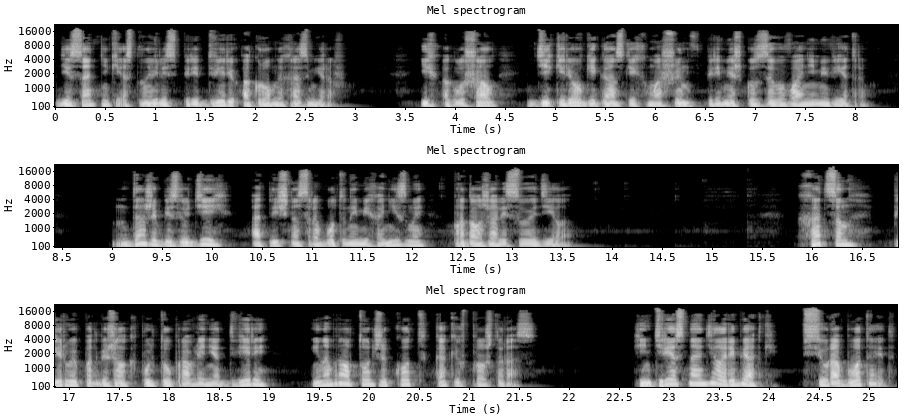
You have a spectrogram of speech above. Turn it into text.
десантники остановились перед дверью огромных размеров. Их оглушал дикий рев гигантских машин вперемешку с завываниями ветра. Даже без людей отлично сработанные механизмы продолжали свое дело. Хадсон первый подбежал к пульту управления двери и набрал тот же код, как и в прошлый раз. «Интересное дело, ребятки, все работает!»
